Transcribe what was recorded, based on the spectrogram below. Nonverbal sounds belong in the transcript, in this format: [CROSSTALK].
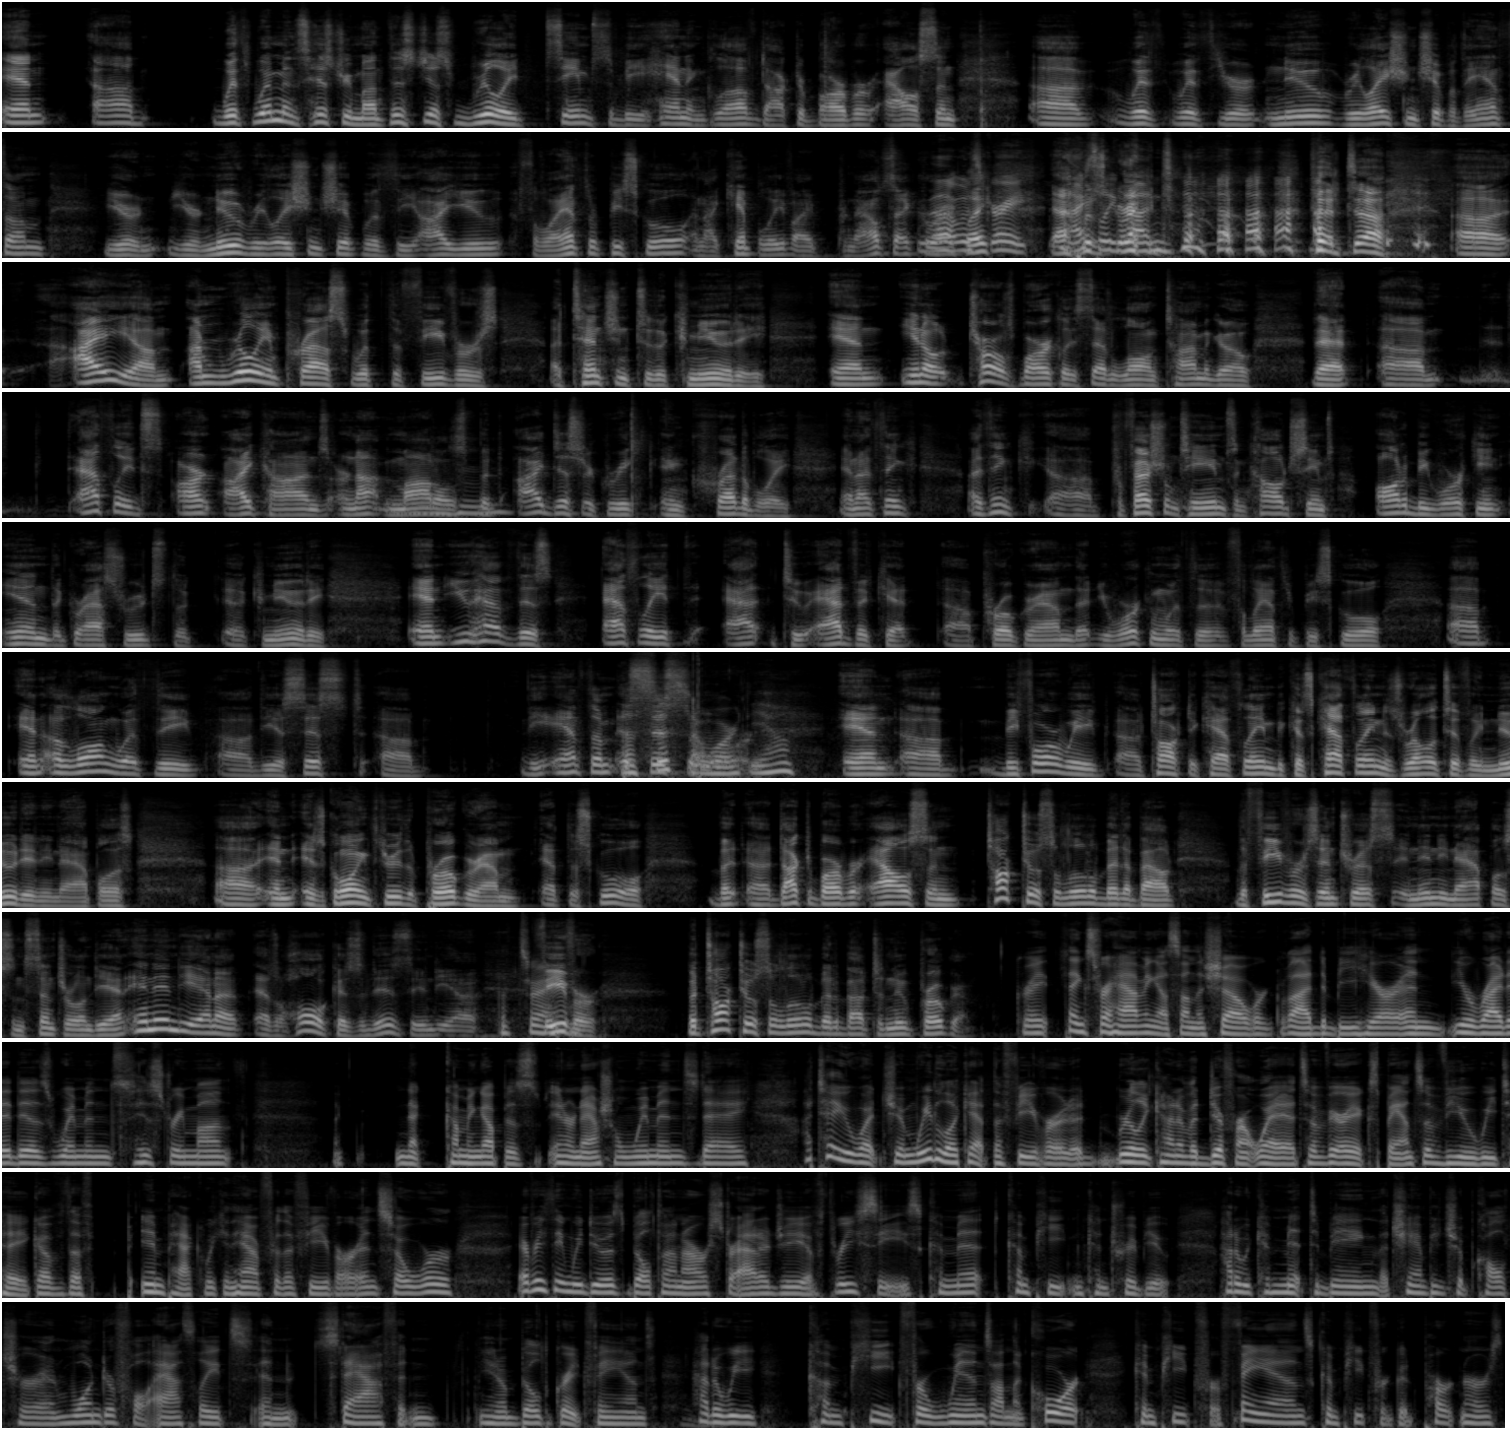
And uh, with Women's History Month, this just really seems to be hand in glove, Dr. Barber, Allison, uh, with with your new relationship with Anthem, your your new relationship with the IU Philanthropy School, and I can't believe I pronounced that correctly. That was great. [LAUGHS] That Nicely was great. done. [LAUGHS] but uh, uh, I um, I'm really impressed with the Fever's attention to the community, and you know Charles Barkley said a long time ago that um, athletes aren't icons or not models, Mm-hmm. but I disagree incredibly. And I think I think uh, professional teams and college teams ought to be working in the grassroots, the uh, community. And you have this athlete at, to advocate uh, program that you're working with the philanthropy school, uh, and along with the uh, the assist uh, the anthem assist, Assist award, yeah. And uh, before we uh, talk to Kathleen, because Kathleen is relatively new to Indianapolis uh, and is going through the program at the school, but uh, Dr. Barbara Allison, talk to us a little bit about the Fever's interests in Indianapolis and Central Indiana, and Indiana as a whole, because it is the Indiana right. Fever. But talk to us a little bit about the new program. Great. Thanks for having us on the show. We're glad to be here. And you're right, it is Women's History Month. Coming up is International Women's Day. I tell you what, Jim, we look at the fever in a really kind of a different way. It's a very expansive view we take of the f- impact we can have for the fever. And so we're everything we do is built on our strategy of three C's commit, compete, and contribute. How do we commit to being the championship culture and wonderful athletes and staff and you know build great fans? How do we compete for wins on the court, compete for fans, compete for good partners.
